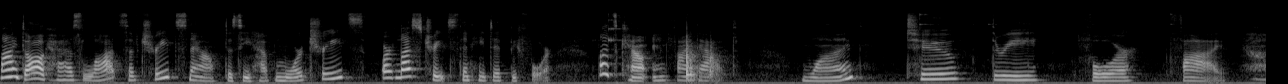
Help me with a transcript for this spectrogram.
My dog has lots of treats now. Does he have more treats or less treats than he did before? Let's count and find out. One, two, three, four, five.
